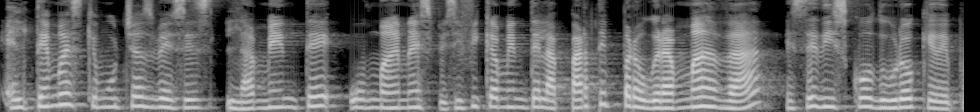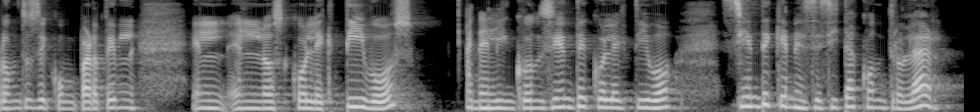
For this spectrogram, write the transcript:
El tema es que muchas veces la mente humana, específicamente la parte programada, ese disco duro que de pronto se comparte en, en, los colectivos, en el inconsciente colectivo, siente que necesita controlar.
